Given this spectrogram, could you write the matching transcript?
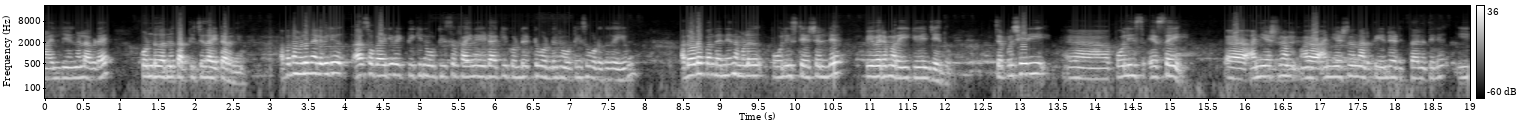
മാലിന്യങ്ങൾ അവിടെ കൊണ്ടുവന്ന് കത്തിച്ചതായിട്ട് അറിഞ്ഞു. അപ്പോൾ നമ്മൾ നിലവിൽ ആ സ്വകാര്യ വ്യക്തിക്ക് നോട്ടീസ് ഫൈൻ ഈടാക്കിക്കൊണ്ട് ഇട്ടുകൊണ്ട് നോട്ടീസ് കൊടുക്കുകയും അതോടൊപ്പം തന്നെ നമ്മൾ പോലീസ് സ്റ്റേഷനിൽ വിവരം അറിയിക്കുകയും ചെയ്തു ചെർപ്പശ്ശേരി പോലീസ് എസ് ഐ അന്വേഷണം അന്വേഷണം നടത്തിയതിന്റെ അടിസ്ഥാനത്തിൽ ഈ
